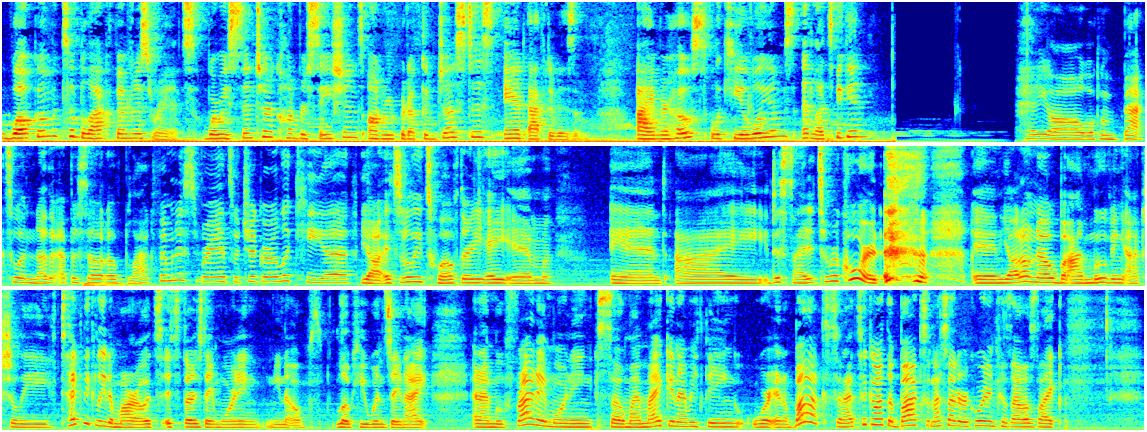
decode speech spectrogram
Welcome to Black Feminist Rants, where we center conversations on reproductive justice and activism. I am your host, LaKia Williams, and let's begin. Hey y'all, welcome back to another episode of Black Feminist Rants with your girl LaKia. Y'all, it's really 12:30 a.m and I decided to record. and y'all don't know, but I'm moving actually technically tomorrow. It's it's Thursday morning, you know, low key Wednesday night, and I moved Friday morning. So my mic and everything were in a box, and I took them out the box and I started recording because I was like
